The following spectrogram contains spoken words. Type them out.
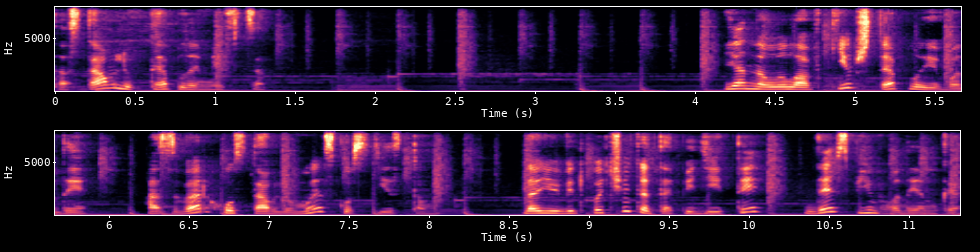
та ставлю в тепле місце. Я налила в ківш теплої води, а зверху ставлю миску з тістом. Даю відпочити та підійти десь півгодинки.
